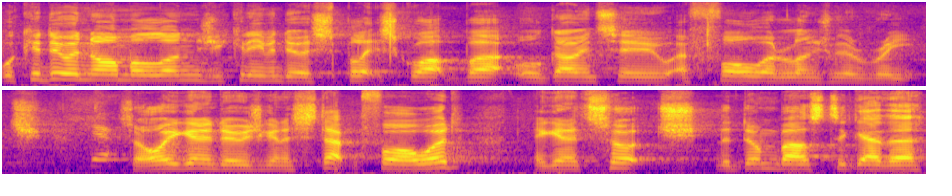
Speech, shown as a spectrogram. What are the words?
we could do a normal lunge, you can even do a split squat, but we'll go into a forward lunge with a reach. Yep. So all you're going to do is you're going to step forward, you're going to touch the dumbbells together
